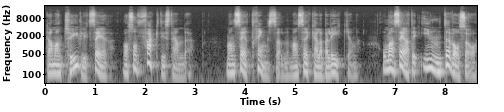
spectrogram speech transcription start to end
där man tydligt ser vad som faktiskt hände. Man ser trängseln, man ser kalabaliken och man ser att det inte var så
